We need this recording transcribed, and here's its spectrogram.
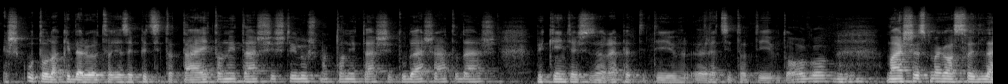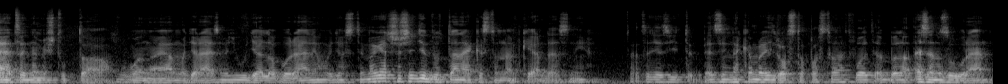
És utólag kiderült, hogy ez egy picit a tájtanítási stílus, meg tanítási tudásátadás, mikéntje is ez a repetitív, recitatív dolgok. Uh-huh. Másrészt meg az, hogy lehet, hogy nem is tudta volna elmagyarázni, vagy úgy elaborálni, hogy azt én megértsem, és egy idő után elkezdtem nem kérdezni. Tehát, hogy ez így, ez így nekem egy rossz tapasztalat volt ebből a, ezen az órán.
